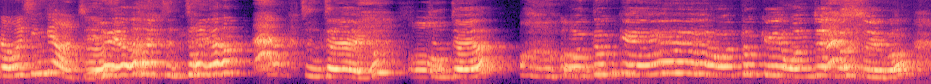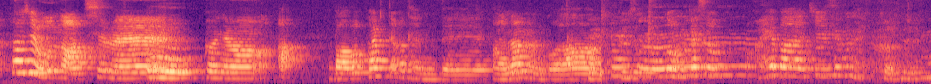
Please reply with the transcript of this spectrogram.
너무 신기하지? 뭐야 진짜야? 진짜야 이거? 어. 진짜야? 어떡해 어떡해 언제 봤어 이거? 사실 오늘 아침에 어. 그냥 아, 마법 할 때가 됐는데 안 하는 거야. 그래서 조금 계속 해봐야지 생각했거든.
